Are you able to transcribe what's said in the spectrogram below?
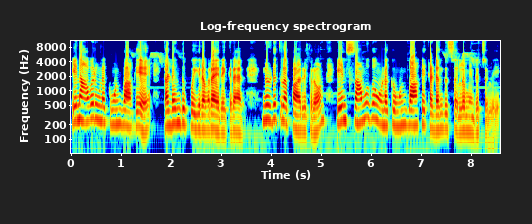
ஏன்னா அவர் உனக்கு முன்பாக கடந்து போகிறவராக இருக்கிறார். இன்னொரு இடத்துல பார்க்கிறோம் என் சமூகம் உனக்கு முன்பாக கடந்து செல்லும் என்று சொல்லி.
